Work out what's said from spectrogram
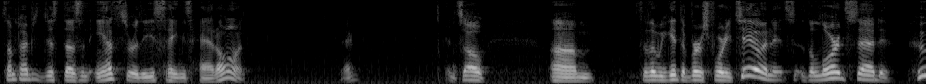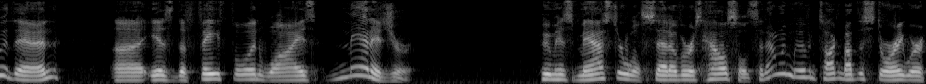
sometimes he just doesn't answer these things head on, okay? And so, um, so that we get to verse 42, and it's the Lord said, Who then uh, is the faithful and wise manager whom his master will set over his household? So now we move and talk about the story where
